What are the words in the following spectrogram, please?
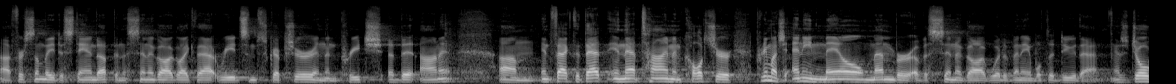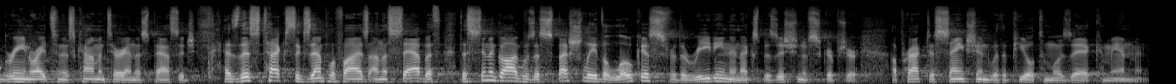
uh, for somebody to stand up in the synagogue like that, read some scripture, and then preach a bit on it. Um, in fact, at that, in that time and culture, pretty much any male member of a synagogue would have been able to do that. As Joel Green writes in his commentary on this passage, as this text exemplifies, on the Sabbath, the synagogue was especially the locus for the reading and exposition of Scripture, a practice sanctioned with appeal to Mosaic commandment.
